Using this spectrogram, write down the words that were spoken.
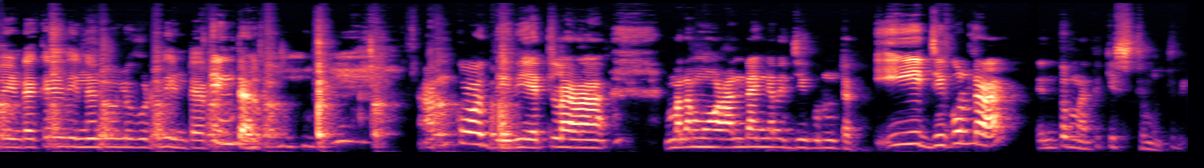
బెండకాయ తినని వాళ్ళు కూడా తింటారు. తింటారు. అనుకోవద్దు ఇది ఎట్లా మనము అండంగానే జిగురు ఉంటుంది. ఈ జిగురుగా ఎంతో మందికి ఇష్టం ఉంటుంది.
